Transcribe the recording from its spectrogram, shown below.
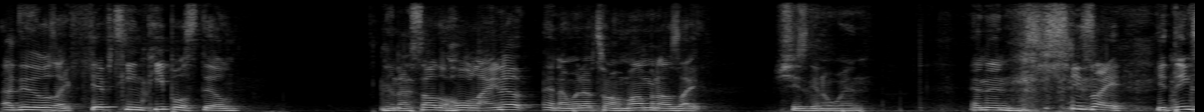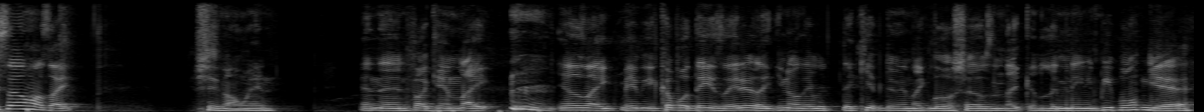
I think there was like 15 people still, and I saw the whole lineup, and I went up to my mom and I was like, she's gonna win, and then she's like, you think so? I was like, she's gonna win. And then fucking like it was like maybe a couple of days later, like you know they were they kept doing like little shows and like eliminating people. Yeah.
